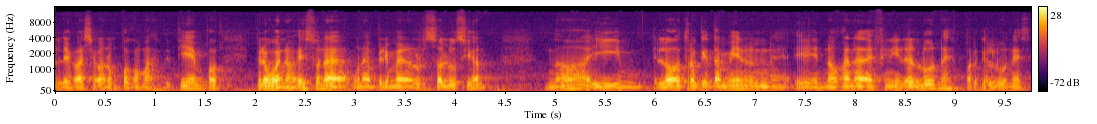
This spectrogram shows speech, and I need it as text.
les va a llevar un poco más de tiempo, pero bueno, es una, una primera solución. ¿no? Y lo otro que también eh, nos van a definir el lunes, porque el lunes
